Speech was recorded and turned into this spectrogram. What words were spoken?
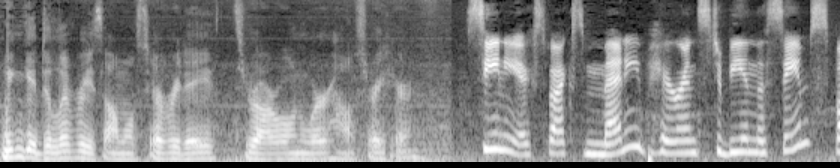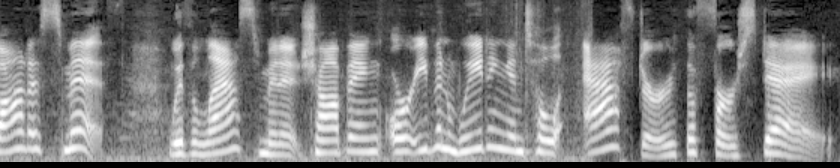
we can get deliveries almost every day through our own warehouse right here. Sini expects many parents to be in the same spot as Smith, with last minute shopping or even waiting until after the first day.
